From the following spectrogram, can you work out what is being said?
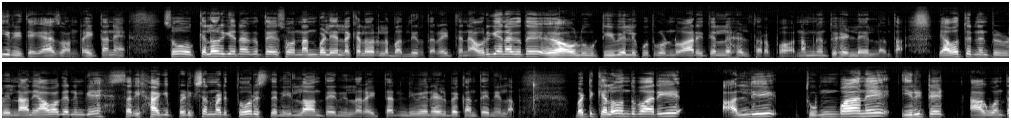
ಈ ರೀತಿಯಾಗಿ ಆ್ಯಸ್ ಆನ್ ರೈಟ್ ತಾನೇ? ಸೊ ಕೆಲವ್ರಿಗೆ ಏನಾಗುತ್ತೆ ಸೊ ನನ್ನ ಬಳಿ ಎಲ್ಲ ಕೆಲವರೆಲ್ಲ ಬಂದಿರ್ತಾರೆ ರೈಟ್ ತಾನೇ? ಅವ್ರಿಗೇನಾಗುತ್ತೆ ಅವಳು ಟಿ ವಿಯಲ್ಲಿ ಕೂತ್ಕೊಂಡು ಆ ರೀತಿ ಎಲ್ಲ ಹೇಳ್ತಾರಪ್ಪ, ನಮಗಂತೂ ಹೇಳಲೇ ಇಲ್ಲ ಅಂತ. ಯಾವತ್ತೂ ನೆನಪುಗಳಿಲ್ಲ ನಾನು ಯಾವಾಗ ನಿಮಗೆ ಸರಿಯಾಗಿ ಪ್ರೆಡಿಕ್ಷನ್ ಮಾಡಿ ತೋರಿಸ್ತೇನೆ, ಇಲ್ಲ ಅಂತೇನಿಲ್ಲ ರೈಟ್ ತಾನೇ? ನೀವೇನು ಹೇಳಬೇಕಂತೇನಿಲ್ಲ. ಬಟ್ ಕೆಲವೊಂದು ಬಾರಿ ಅಲ್ಲಿ ತುಂಬಾ ಇರಿಟೇಟ್ ಆಗುವಂಥ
